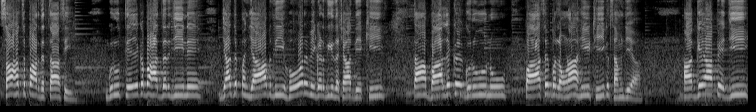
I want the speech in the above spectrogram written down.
ਸਾਹਸ ਭਰ ਦਿੱਤਾ ਸੀ। ਗੁਰੂ ਤੇਗ ਬਹਾਦਰ ਜੀ ਨੇ ਜਦ ਪੰਜਾਬ ਦੀ ਹੋਰ ਵਿਗੜਦੀ ਦਸ਼ਾ ਦੇਖੀ, ਤਾਂ ਬਾਲਕ ਗੁਰੂ ਨੂੰ ਪਾਸ ਬੁਲਾਉਣਾ ਹੀ ਠੀਕ ਸਮਝਿਆ। ਆਗਿਆ ਭੇਜੀ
